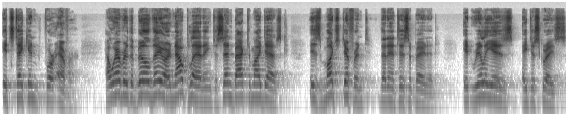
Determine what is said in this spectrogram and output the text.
It's taken forever. However, the bill they are now planning to send back to my desk is much different than anticipated. It really is a disgrace.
